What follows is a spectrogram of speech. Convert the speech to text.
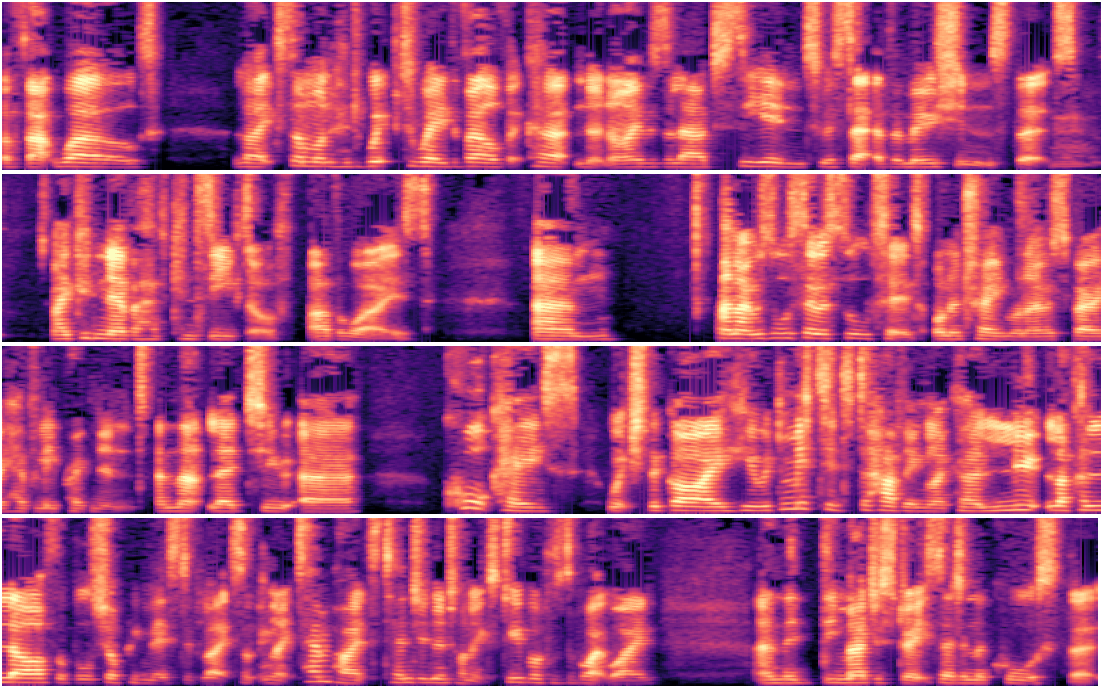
of that world like someone had whipped away the velvet curtain and I was allowed to see into a set of emotions that mm. I could never have conceived of otherwise. Um, and I was also assaulted on a train when I was very heavily pregnant, and that led to a court case which the guy who admitted to having like a like a laughable shopping list of like something like 10 pints 10 gin and tonics two bottles of white wine and the, the magistrate said in the course that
